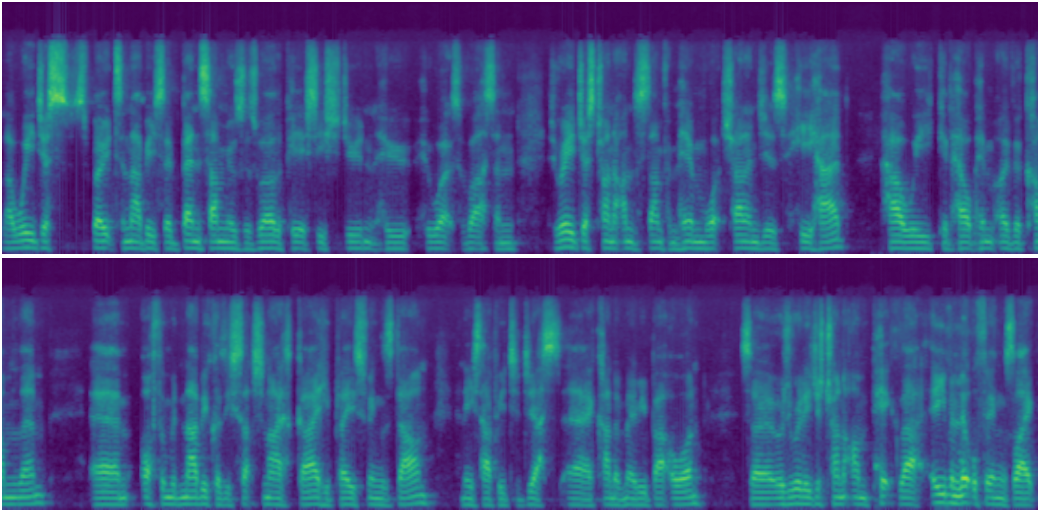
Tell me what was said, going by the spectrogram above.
Like we just spoke to Naby, so Ben Samuels as well, the PhD student who who works with us, and it's really just trying to understand from him what challenges he had, how we could help him overcome them. Um, often with Naby, because he's such a nice guy, he plays things down and he's happy to just uh, kind of maybe battle on. So it was really just trying to unpick that, even little things like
